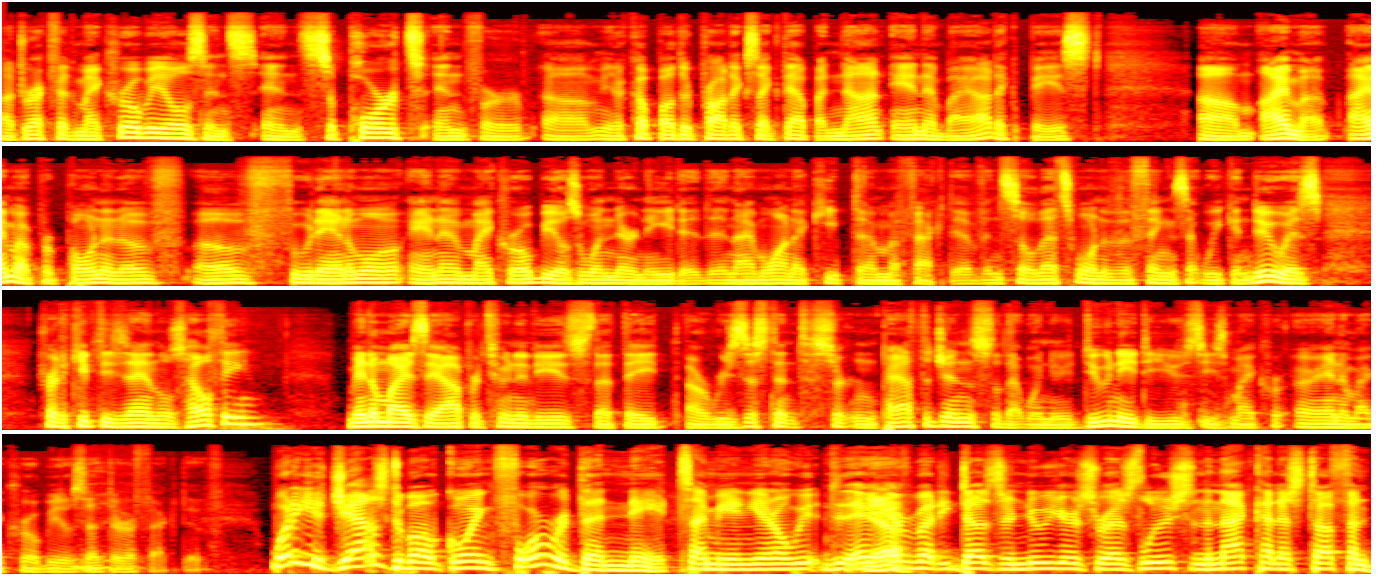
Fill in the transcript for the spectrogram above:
uh, direct fed microbials and, and support and for, um, you know, a couple other products like that, but not antibiotic based. Um, I'm a I'm a proponent of of food animal antimicrobials when they're needed, and I want to keep them effective. And so that's one of the things that we can do is try to keep these animals healthy, minimize the opportunities that they are resistant to certain pathogens so that when you do need to use these micro, antimicrobials that they're effective. What are you jazzed about going forward then, Nate? I mean, you know, we, yeah. everybody does their New Year's resolution and that kind of stuff. And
